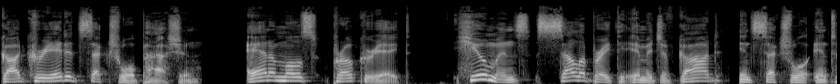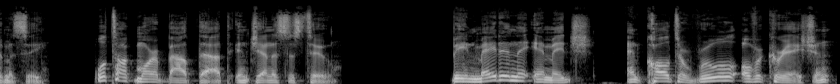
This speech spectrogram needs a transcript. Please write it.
God created sexual passion. Animals procreate. Humans celebrate the image of God in sexual intimacy. We'll talk more about that in Genesis 2. Being made in the image and called to rule over creation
